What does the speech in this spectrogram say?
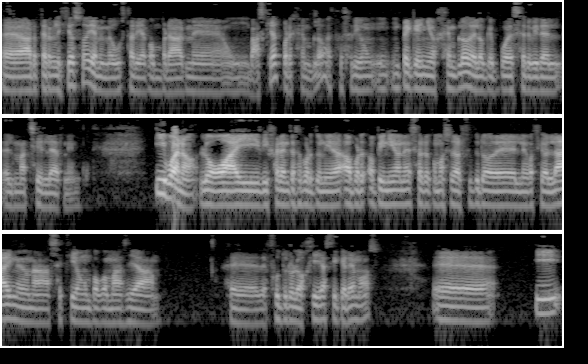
eh, arte religioso y a mí me gustaría comprarme un basket, por ejemplo. Esto sería un, pequeño ejemplo de lo que puede servir el, Machine Learning. Y bueno, luego hay diferentes oportunidades, opiniones sobre cómo será el futuro del negocio online, en una sección un poco más ya eh, de futurología, si queremos. Eh, Y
